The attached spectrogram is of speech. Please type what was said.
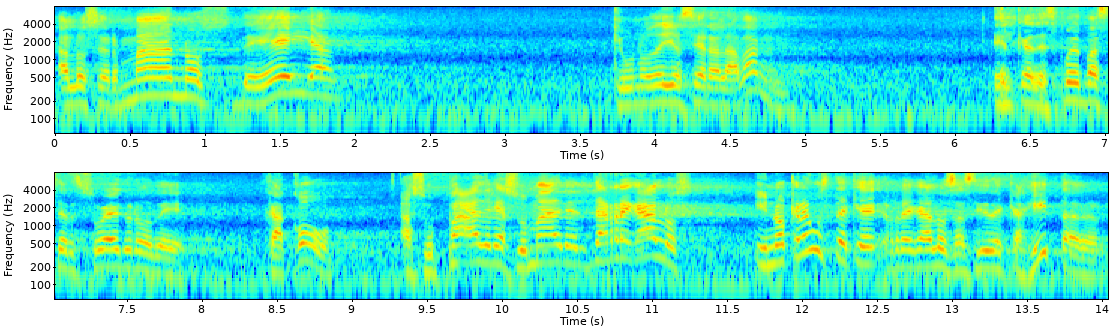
a los hermanos de ella, que uno de ellos era Labán, el que después va a ser suegro de Jacob, a su padre, a su madre, él da regalos. Y no cree usted que regalos así de cajita, ¿verdad?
